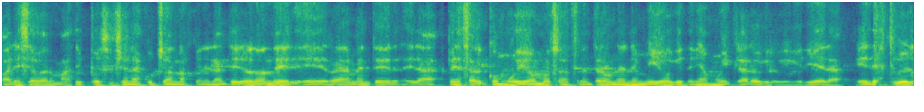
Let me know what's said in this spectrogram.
parece haber más disposición a escucharnos que en el anterior, donde eh, realmente era pensar cómo íbamos a enfrentar a un enemigo que tenía muy claro que lo que quería era eh, destruir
